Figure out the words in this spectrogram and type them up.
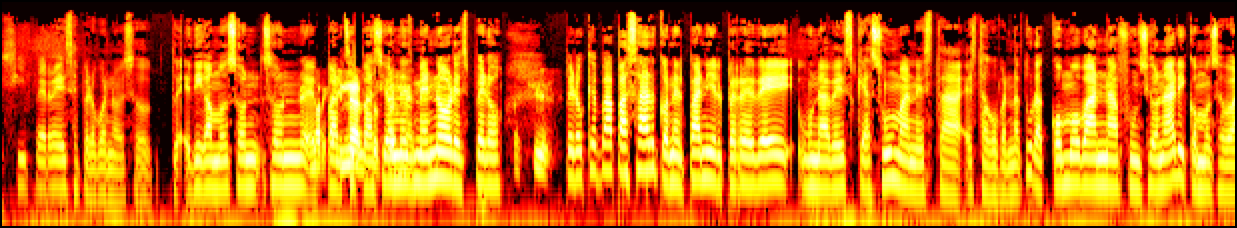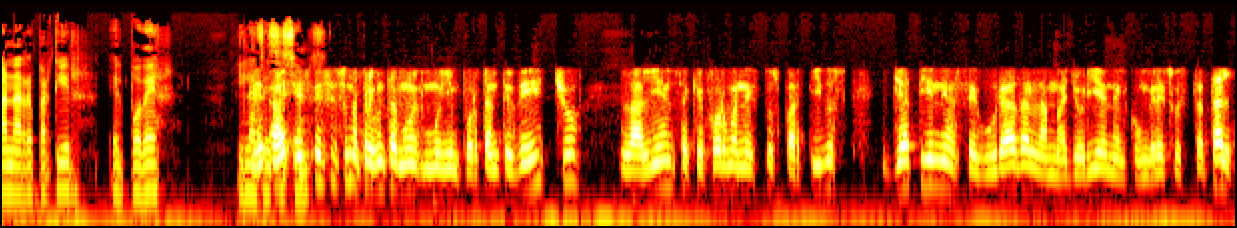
sí PRS, pero bueno, eso eh, digamos son son eh, participaciones menores, pero pero qué va a pasar con el PAN y el PRD una vez que asuman esta esta gobernatura, cómo van a funcionar y cómo se van a repartir el poder y las eh, ah, decisiones. esa es una pregunta muy muy importante. De hecho, la alianza que forman estos partidos ya tiene asegurada la mayoría en el Congreso estatal.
